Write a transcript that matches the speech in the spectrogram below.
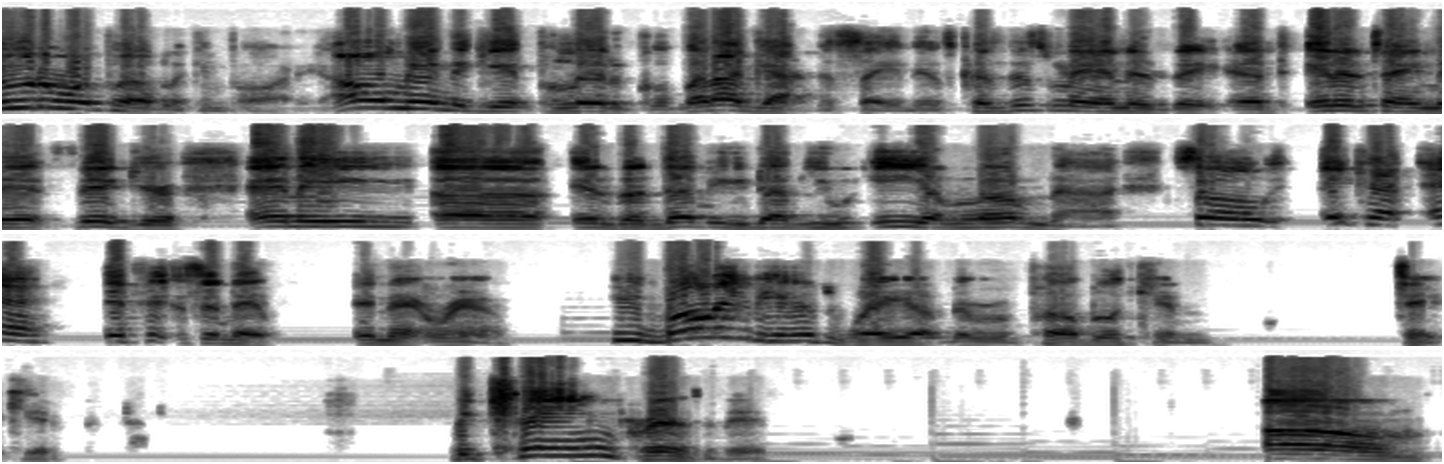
through the Republican Party. I don't mean to get political, but I got to say this because this man is an entertainment figure and he uh, is a WWE alumni. So it can, eh, it fits in that in that realm. He bullied his way up the Republican ticket, became president. Um,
